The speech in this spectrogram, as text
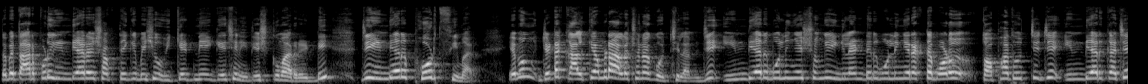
তবে তারপরে ইন্ডিয়ার সব থেকে বেশি উইকেট নিয়ে গিয়েছে নীতিশ কুমার রেড্ডি, যে ইন্ডিয়ার ফোর্থ সিমার এবং যেটা কালকে আমরা আলোচনা করছিলাম, যে ইন্ডিয়ার বোলিংয়ের সঙ্গে ইংল্যান্ডের বোলিংয়ের একটা বড় তফাৎ হচ্ছে যে ইন্ডিয়ার কাছে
